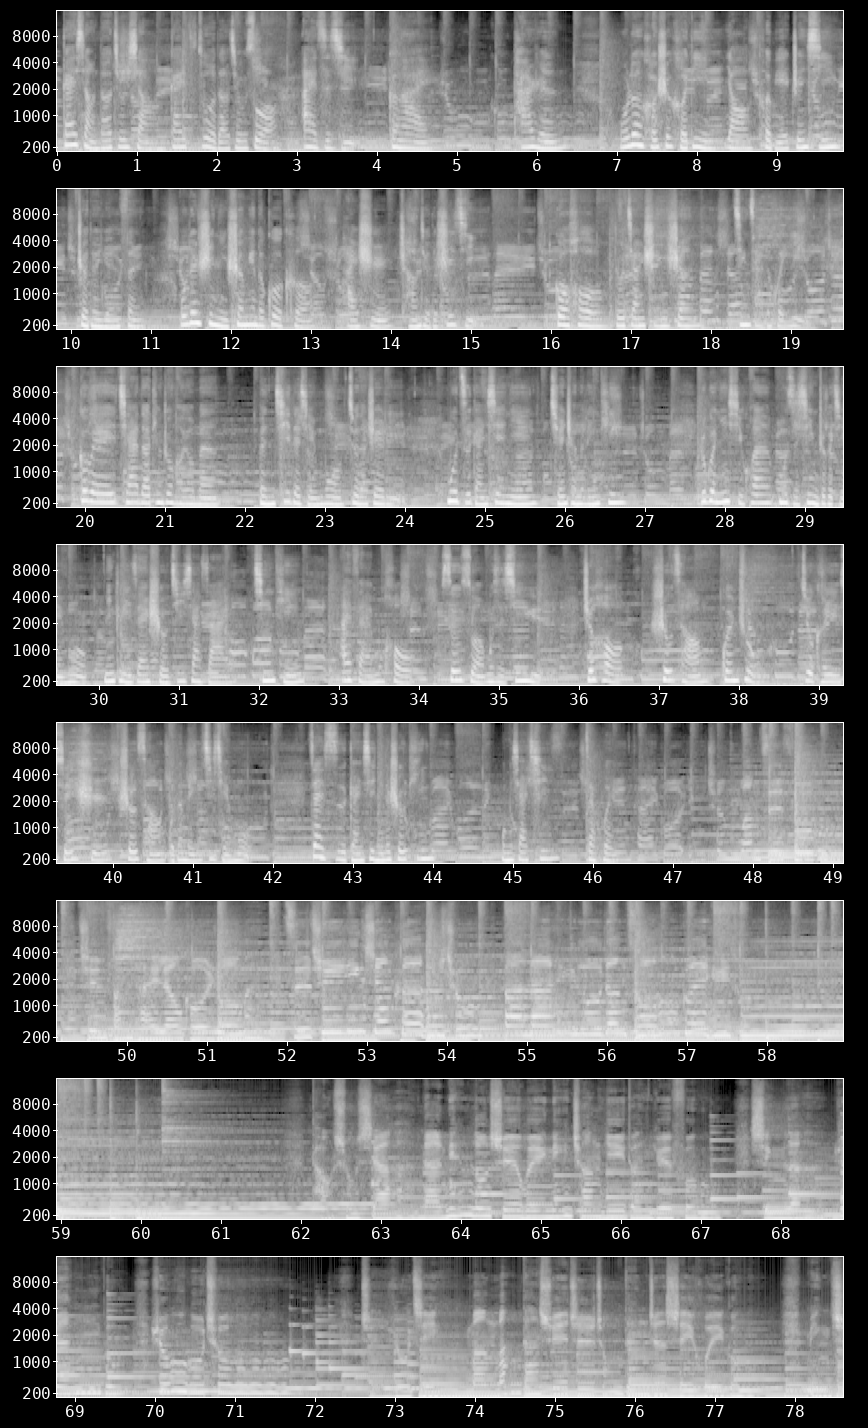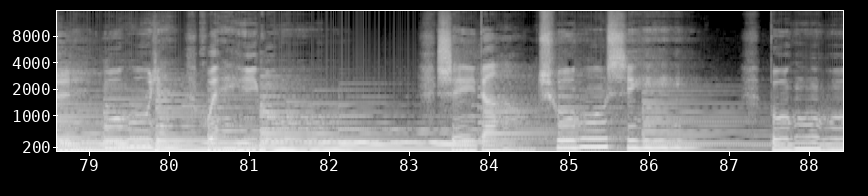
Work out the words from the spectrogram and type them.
该想的就想，该做的就做，爱自己，更爱他人。无论何时何地，要特别珍惜这段缘分。无论是你生命的过客，还是长久的知己，过后都将是一生精彩的回忆。各位亲爱的听众朋友们，本期的节目就到这里。木子感谢您全程的聆听。如果您喜欢木子心语这个节目，您可以在手机下载蜻蜓 FM 后搜索木子心语，之后收藏关注，就可以随时收藏我的每一期节目。再次感谢您的收听，我们下期再会。前方太辽阔，若问此去应向何处，把来路当作归途。桃树下那年落雪，为你唱一段乐府，醒了人不如初。至如今茫茫大雪之中，等着谁回顾？明知到初心不？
